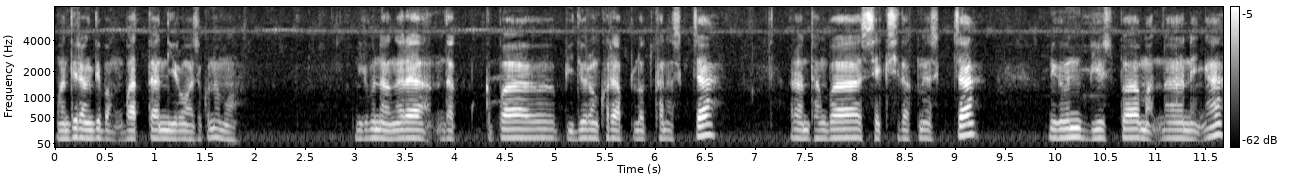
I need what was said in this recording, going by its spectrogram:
মন্দির আংদি বাত্তা নিরমাজক নামো নিগম নাঙারা ডাক ভিডিও রং করে আপলোড খানা শিকচা ran thangba seksi dakna sikja nigaman views pa matna nenga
